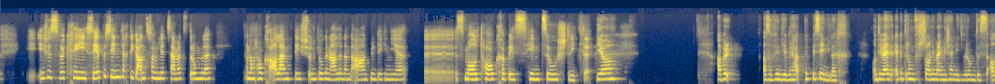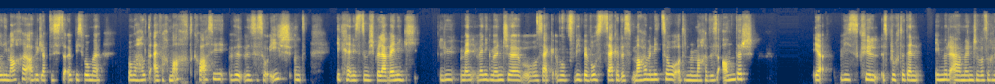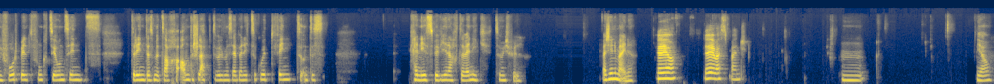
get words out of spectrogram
ist es wirklich sehr besinnlich, die ganze Familie zusammen zu trommeln und dann hocken alle am Tisch und schauen alle dann an und müssen irgendwie äh, Smalltalken bis hin zu streiten. Ja. Aber, also finde ich überhaupt nicht besinnlich. Und ich weiß, eben darum verstehe ich manchmal auch nicht, warum das alle machen, aber ich glaube, das ist so etwas, wo man, wo man halt einfach macht, quasi, weil, weil es so ist. Und ich kenne zum Beispiel auch wenig, Leute, wenig Menschen, wo, sagen, wo wie bewusst sagen, das machen wir nicht so oder wir machen das anders. Ja, wie das Gefühl, es braucht ja dann immer auch Menschen, die so ein bisschen Vorbildfunktion sind, drin, dass man die Sachen anders lebt, weil man es eben nicht so gut findet. Und das kenne ich jetzt bei Weihnachten wenig, zum Beispiel. Weißt du, was ich meine? Ja, ja. Ja, ja, was du meinst. Mm. Ja.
